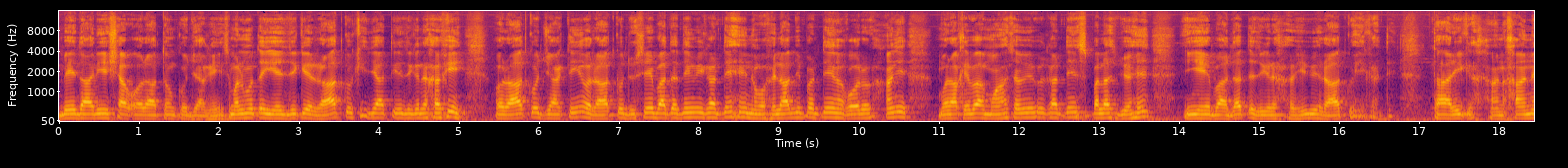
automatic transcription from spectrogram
بیداری شب اور راتوں کو جاگیں۔ اس معلومات یہ ذکر رات کو کی جاتی ہے، ذکر خفی۔ اور رات کو جاگتے ہیں اور رات کو دوسری عبادتیں بھی کرتے ہیں نوافلات بھی پڑھتے ہیں، غور ہاں جی مراقبہ، محاسبے بھی کرتے ہیں۔ پلس جو ہے یہ عبادت ذکر خفی بھی رات کو ہی کرتے۔ ہیں تاریخ خان خانہ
